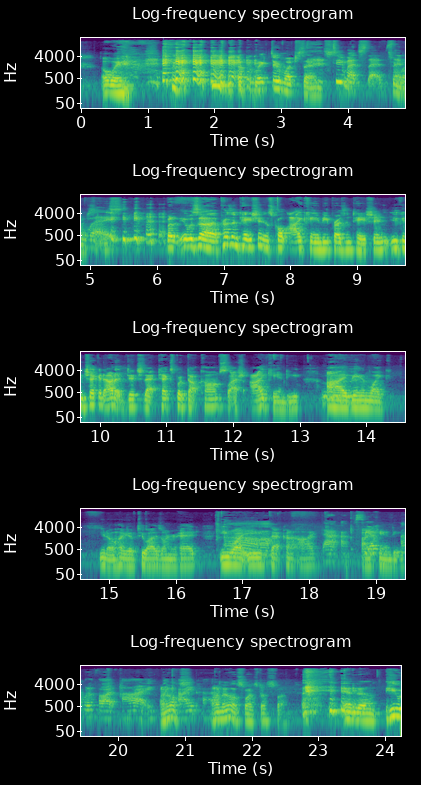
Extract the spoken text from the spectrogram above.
Oh wait, make too much sense. Too much sense, Too much anyway. But it was a presentation. It's called Eye Candy Presentation. You can check it out at ditchthattextbook.com slash eye candy. Eye being like, you know, how you have two eyes on your head. E Y Ah. E, that kind of eye. that. See, Eye I, candy. I would have thought I, I like know. iPad. I know, that's why I specified. and um, he,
